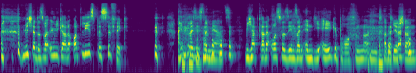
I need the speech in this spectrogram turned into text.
Micha, das war irgendwie gerade oddly specific. 31. März. Mich hat gerade aus Versehen sein NDA gebrochen und hat hier schon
